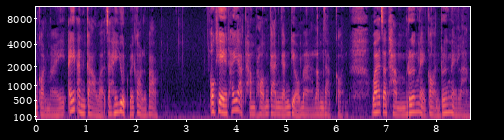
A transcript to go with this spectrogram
ำก่อนไหมไอ้อันเก่าอะจะให้หยุดไว้ก่อนหรือเปล่า โอเค ถ้าอยากทำพร้อมกันงั้นเดี๋ยวมาลำดับก่อน ว่าจะทำเรื่องไหนก่อนเรื่องไหนหลัง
